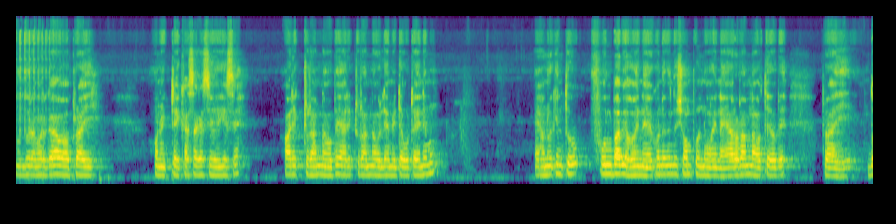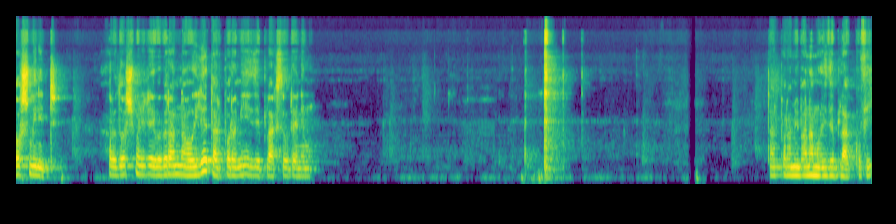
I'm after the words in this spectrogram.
বন্ধুরা, আমার গাওয়া প্রায় অনেকটাই কাছাকাছি হয়ে গেছে। আর একটু রান্না হবে আর একটু রান্না হলে আমি এটা উঠাই নেব। এখনও কিন্তু ফুলভাবে হয় না এখনও কিন্তু সম্পূর্ণ হয় না আরও রান্না হতে হবে প্রায় দশ মিনিট। আরও দশ মিনিট এইভাবে রান্না হইলে তারপর আমি এই যে প্লাক্সে উঠাই নেব। তারপর আমি বানাবো এই যে ব্ল্যাক কফি,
